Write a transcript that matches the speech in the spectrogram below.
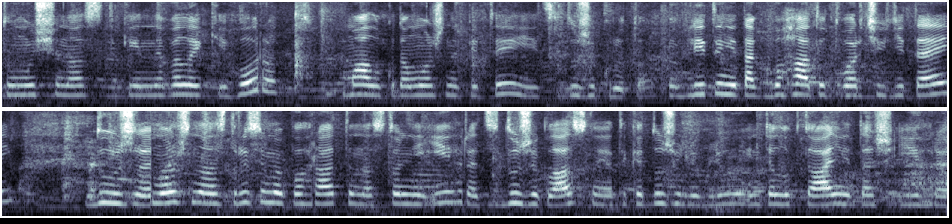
тому що у нас такий невеликий город, мало куди можна піти, і це дуже круто. В Літині так багато творчих дітей. Дуже можна з друзями пограти на стольні ігри. Це дуже класно. Я таке дуже люблю. Інтелектуальні теж ігри.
